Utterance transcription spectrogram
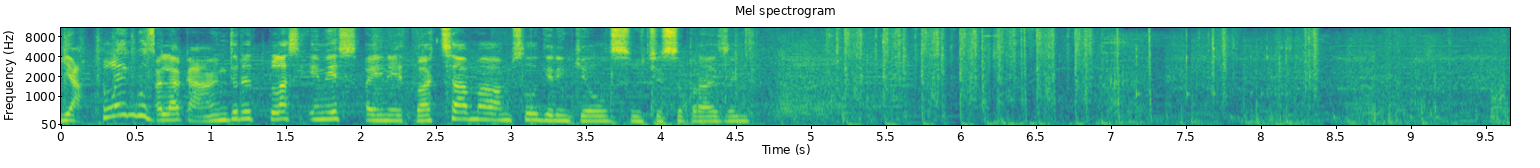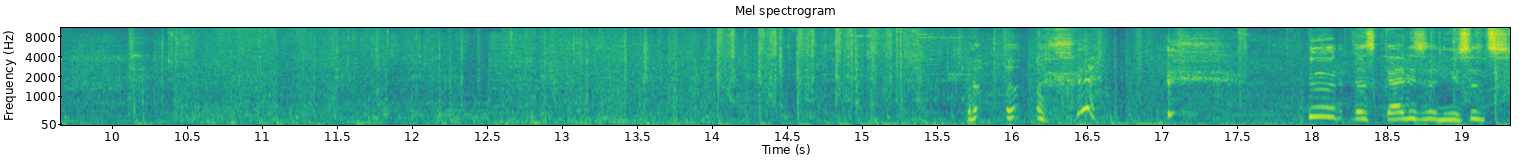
Yeah, playing with like 100 plus MS in it, but somehow I'm still getting kills, which is surprising. Dude, this guy is a nuisance.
